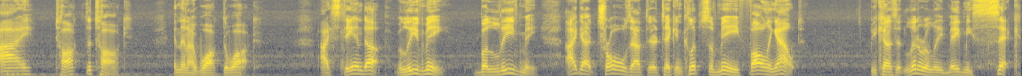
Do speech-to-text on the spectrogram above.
I talk the talk and then I walk the walk. I stand up. Believe me. Believe me. I got trolls out there taking clips of me falling out because it literally made me sick.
